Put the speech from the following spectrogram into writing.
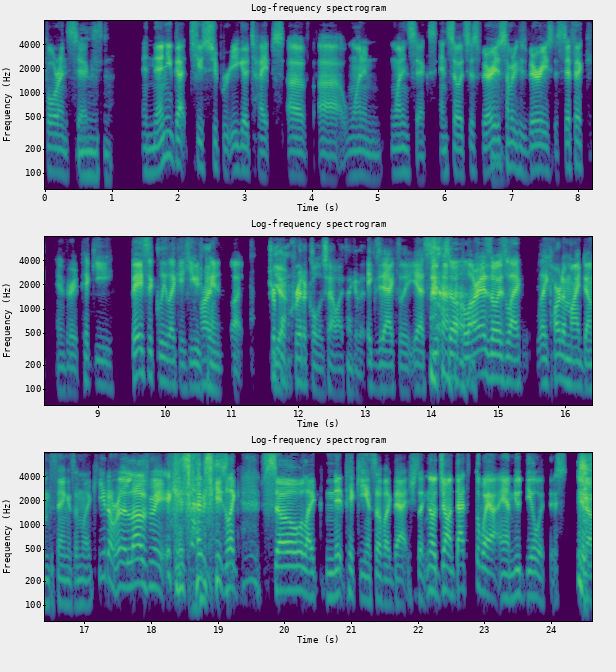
four and six, Mm. And then you've got two super ego types of uh, one and one and six. And so it's just very somebody who's very specific and very picky, basically like a huge Right. pain in the butt. Triple Yeah. critical is how I think of it. Exactly. Yes. So, so Alaria is always like, like part of my dumb thing is I'm like, you don't really love me because he's like so like nitpicky and stuff like that. And she's like, no, John, that's the way I am. You deal with this. You know.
